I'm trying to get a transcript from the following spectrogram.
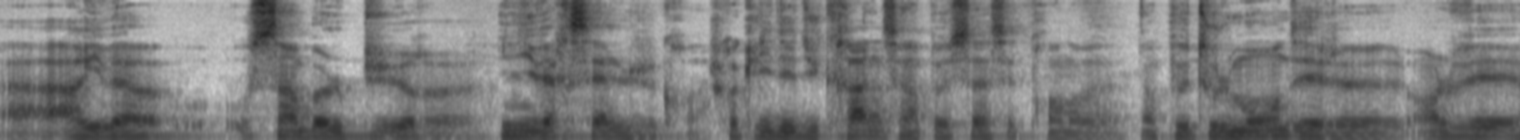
arriver au symbole pur, euh, universel, je crois. Je crois que l'idée du crâne, c'est un peu ça, c'est de prendre euh, un peu tout le monde et le, enlever,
